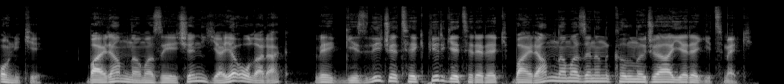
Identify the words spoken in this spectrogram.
12. Bayram namazı için yaya olarak ve gizlice tekbir getirerek bayram namazının kılınacağı yere gitmek.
